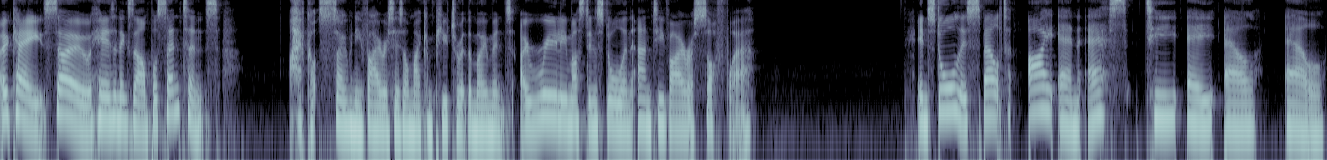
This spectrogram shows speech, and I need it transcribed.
Okay, so here's an example sentence. I've got so many viruses on my computer at the moment. I really must install an antivirus software. Install is spelt I N S T A L L.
